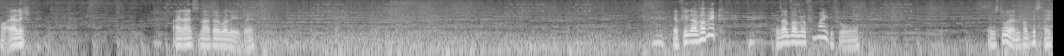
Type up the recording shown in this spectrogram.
Oh, ehrlich, ein einzelner hat er überlebt. Ey. Der fliegt einfach weg. Er ist einfach mir vorbeigeflogen. Wer bist du denn? Verbiss dich.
